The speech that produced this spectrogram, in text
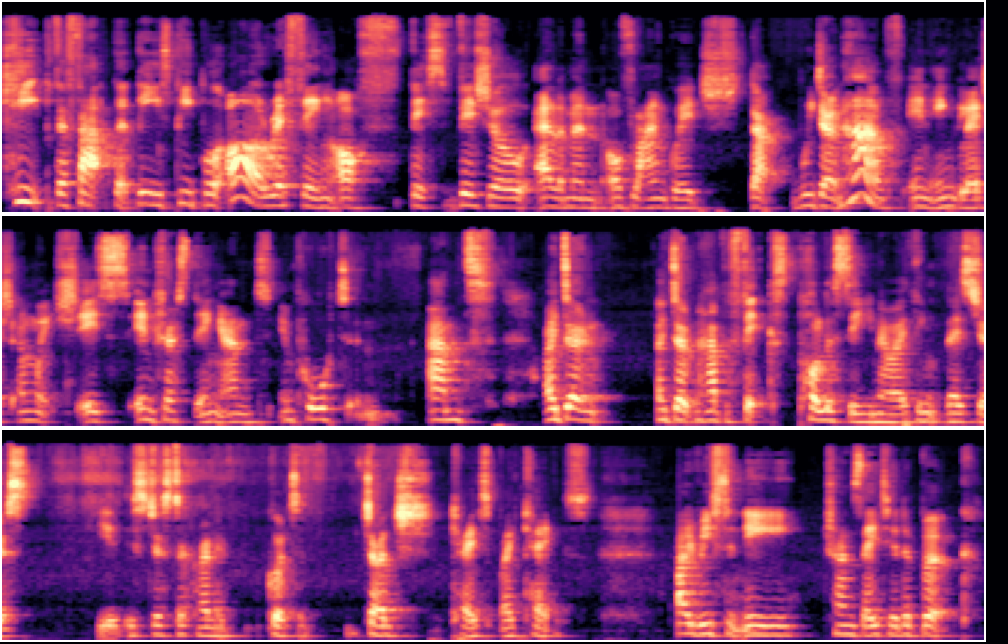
keep the fact that these people are riffing off this visual element of language that we don't have in english and which is interesting and important? And i don't I don't have a fixed policy. You know, I think there's just it's just a kind of got to judge case by case. I recently translated a book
